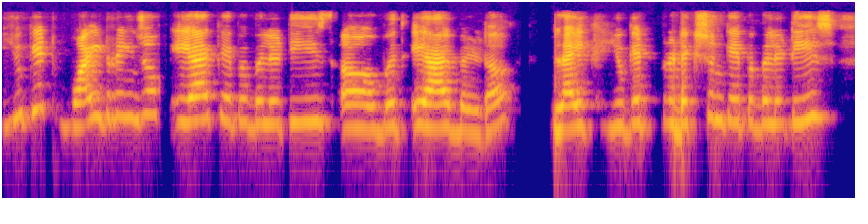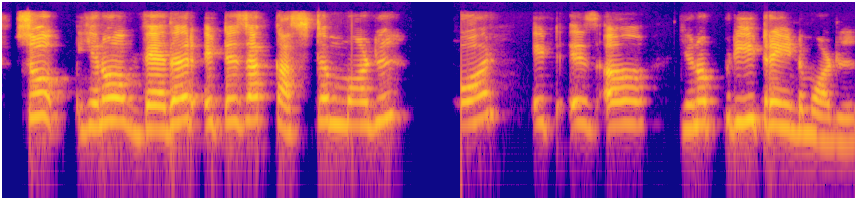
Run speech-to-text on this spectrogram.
You get wide range of AI capabilities uh, with AI Builder, like you get prediction capabilities. So, you know, whether it is a custom model or it is a, you know, pre-trained model.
